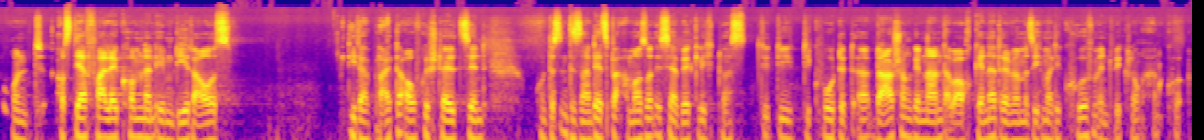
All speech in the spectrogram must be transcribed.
Und aus der Falle kommen dann eben die raus, die da breiter aufgestellt sind und das Interessante jetzt bei Amazon ist ja wirklich, du hast die, die, die Quote da schon genannt, aber auch generell, wenn man sich mal die Kurvenentwicklung anguckt.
